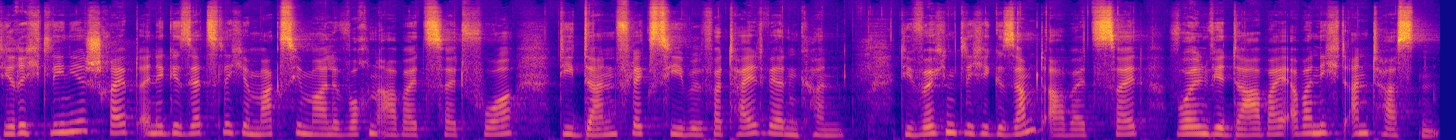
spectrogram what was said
Die Richtlinie schreibt eine gesetzliche maximale Wochenarbeitszeit vor, die dann flexibel verteilt werden kann. Die wöchentliche Gesamtarbeitszeit wollen wir dabei aber nicht antasten.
